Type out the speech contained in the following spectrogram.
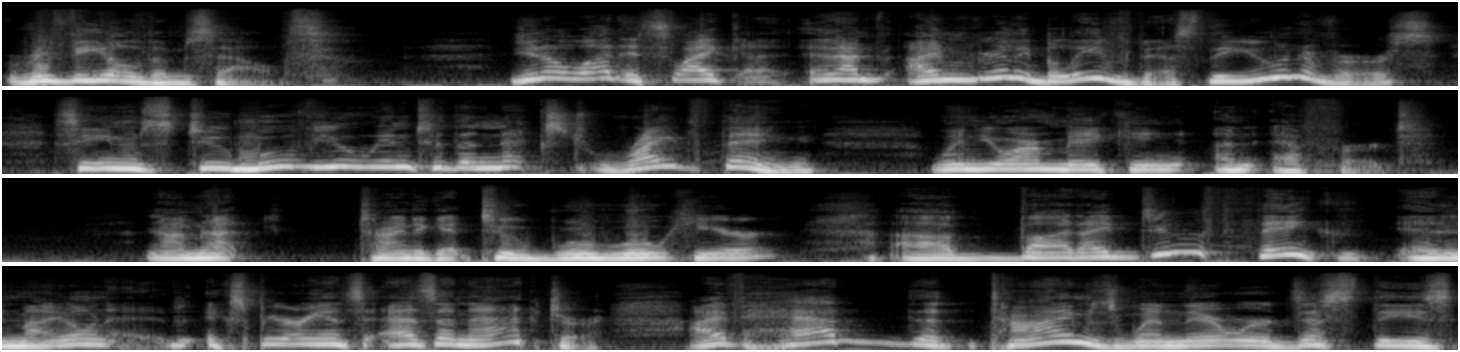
reveal themselves you know what? It's like, and I really believe this the universe seems to move you into the next right thing when you are making an effort. Now, I'm not trying to get too woo woo here, uh, but I do think, in my own experience as an actor, I've had the times when there were just these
